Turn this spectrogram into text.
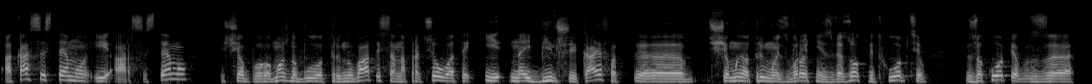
АК-систему і АР-систему, щоб можна було тренуватися, напрацьовувати. І найбільший кайф, що ми отримуємо зворотній зв'язок від хлопців з окопів з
